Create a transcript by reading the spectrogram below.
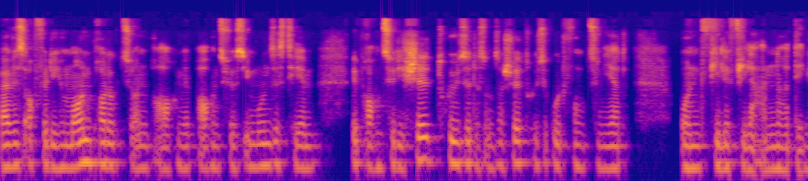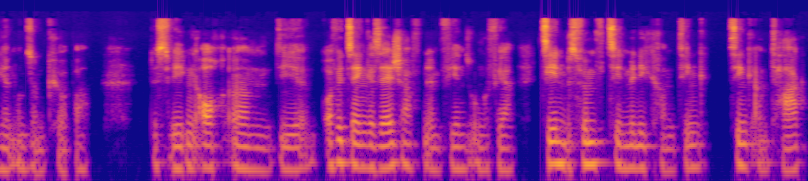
weil wir es auch für die Hormonproduktion brauchen. Wir brauchen es fürs Immunsystem. Wir brauchen es für die Schilddrüse, dass unsere Schilddrüse gut funktioniert und viele, viele andere Dinge in unserem Körper. Deswegen auch ähm, die offiziellen Gesellschaften empfehlen so ungefähr 10 bis 15 Milligramm Zink, Zink am Tag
